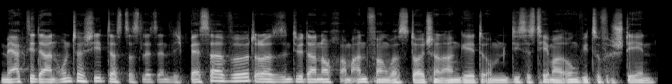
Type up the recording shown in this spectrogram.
Merkt ihr da einen Unterschied, dass das letztendlich besser wird oder sind wir da noch am Anfang, was Deutschland angeht, um dieses Thema irgendwie zu verstehen?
